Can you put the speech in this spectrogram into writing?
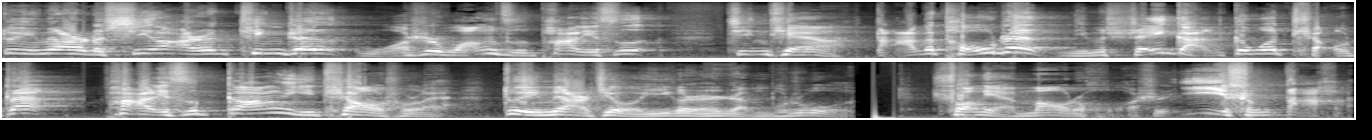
对面的希腊人听真，我是王子帕里斯。”今天啊，打个头阵，你们谁敢跟我挑战？帕里斯刚一跳出来，对面就有一个人忍不住了，双眼冒着火，是一声大喊，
